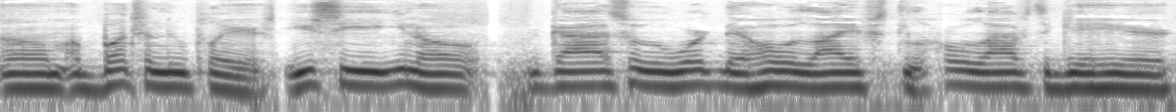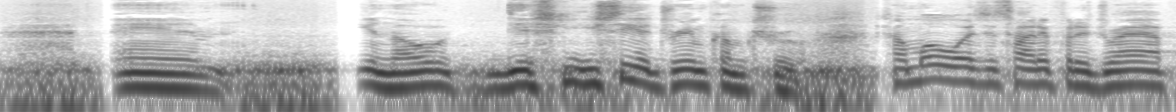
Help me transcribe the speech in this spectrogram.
um, a bunch of new players. You see, you know, guys who worked their whole lives, whole lives to get here, and you know, this, you see a dream come true. So I'm always excited for the draft.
